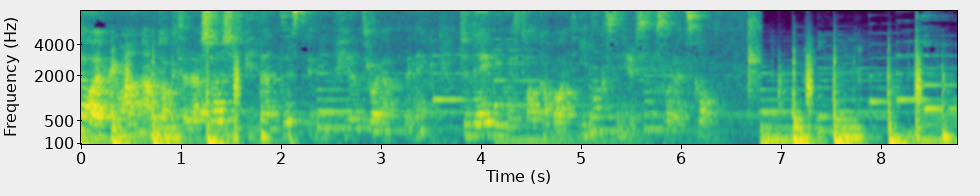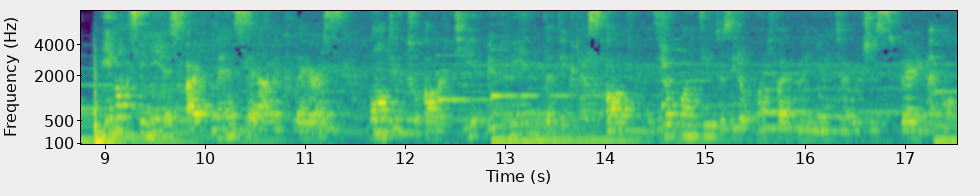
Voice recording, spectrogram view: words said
Hello everyone, I'm Dr. Rasha, GP dentist in Enfield Royal Clinic. Today we will talk about Emax veneers, so let's go. Emax veneers are thin ceramic layers bonded to our teeth between the thickness of 0.3 to 0.5 millimeter, which is very minimal.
